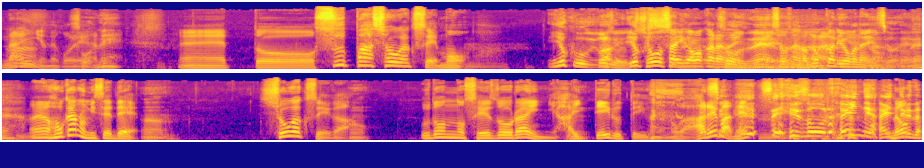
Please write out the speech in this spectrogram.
ないんよねこれがね。えーっとスーパー小学生もうですよよく詳細がわからないんで、そうですね詳細が乗っかりようがないですよね。ねえー他の店でん小学生がうどんの製造ラインに入っているっていうふうなのがあればね 製造ラインに入ってるんだ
